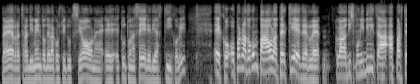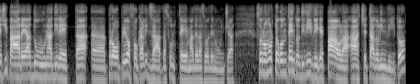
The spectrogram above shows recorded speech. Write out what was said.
per tradimento della Costituzione e, e tutta una serie di articoli, Ecco, ho parlato con Paola per chiederle la disponibilità a partecipare ad una diretta eh, proprio focalizzata sul tema della sua denuncia. Sono molto contento di dirvi che Paola ha accettato l'invito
